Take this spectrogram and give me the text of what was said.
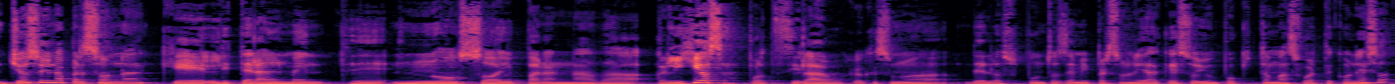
Yo soy una persona que literalmente no soy para nada religiosa, por decir algo. Creo que es uno de los puntos de mi personalidad que soy un poquito más fuerte con eso.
